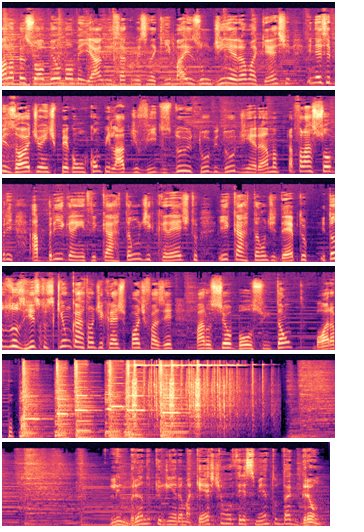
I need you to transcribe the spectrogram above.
Fala pessoal, meu nome é Iago e está começando aqui mais um Dinheirama Cast e nesse episódio a gente pegou um compilado de vídeos do YouTube do Dinheirama para falar sobre a briga entre cartão de crédito e cartão de débito e todos os riscos que um cartão de crédito pode fazer para o seu bolso. Então, bora pro papo. Lembrando que o Dinheirama Cast é um oferecimento da Grão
